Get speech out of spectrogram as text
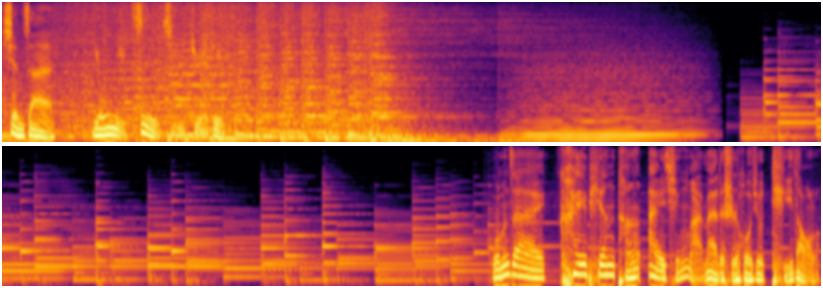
现在由你自己决定。我们在开篇谈爱情买卖的时候就提到了，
